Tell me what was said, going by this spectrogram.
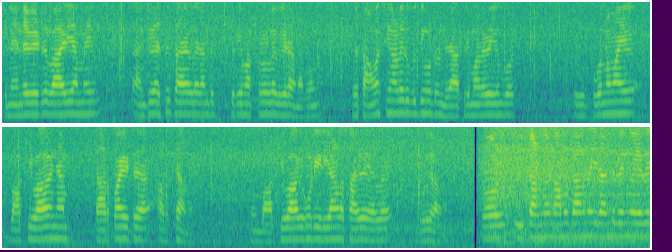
പിന്നെ എന്റെ വീട്ടിൽ ഭാര്യ അമ്മയും അഞ്ച് വയസ്സിൽ താഴെയുള്ള രണ്ട് ചെറിയ മക്കളുള്ള വീടാണ്. അപ്പം ഇവിടെ താമസിക്കാനുള്ളൊരു ബുദ്ധിമുട്ടുണ്ട്. രാത്രി മഴ പെയ്യുമ്പോൾ പൂർണമായി ബാക്കി ഭാഗം ഞാൻ ടാർപ്പായിട്ട് അടച്ചാണ്. അപ്പം ബാക്കി ഭാഗം കൂടി ഇരിയാനുള്ള സാധ്യതകൾ കൂടുതലാണ്. അപ്പോൾ ഈ കാണുന്ന നമ്മൾ കാണുന്ന ഈ രണ്ട് തെങ്ങ് ഏത്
